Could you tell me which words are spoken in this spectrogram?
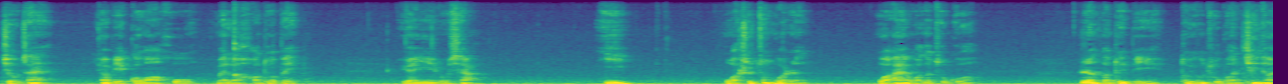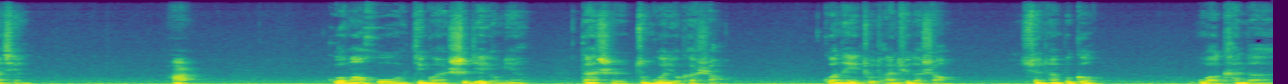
九寨要比国王湖美了好多倍。原因如下：一，我是中国人，我爱我的祖国。任何对比都有主观倾向性。二，国王湖尽管世界有名，但是中国游客少，国内组团去的少，宣传不够。我看的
